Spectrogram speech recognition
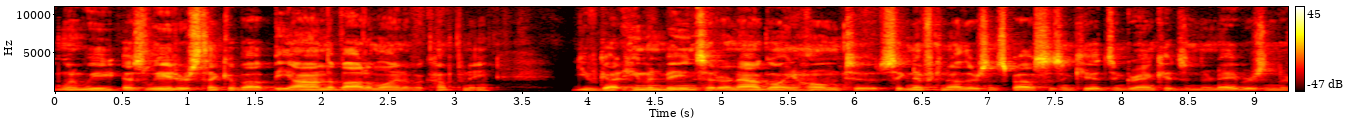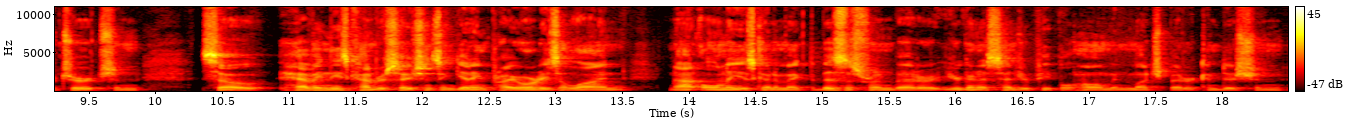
when we as leaders think about beyond the bottom line of a company, you've got human beings that are now going home to significant others and spouses and kids and grandkids and their neighbors and their church. And so having these conversations and getting priorities aligned not only is going to make the business run better, you're going to send your people home in much better condition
